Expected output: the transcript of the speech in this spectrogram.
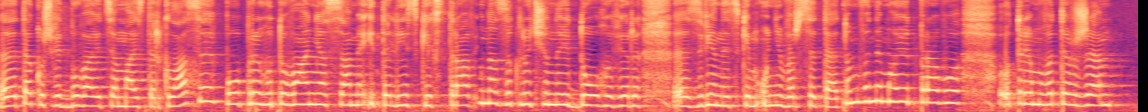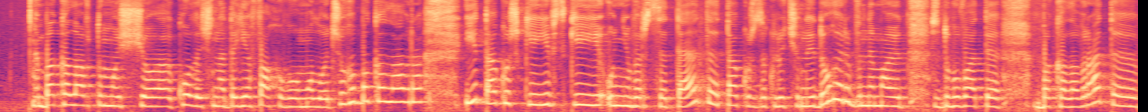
Е, Також відбуваються майстер-класи по приготуванню саме італійських страв. У нас заключений договір е, з Вінницьким університетом. Вони мають право отримувати вже. Бакалавр, тому що коледж надає фахового молодшого бакалавра, і також Київський університет, також заключений договір. Вони мають здобувати бакалаврат, е,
